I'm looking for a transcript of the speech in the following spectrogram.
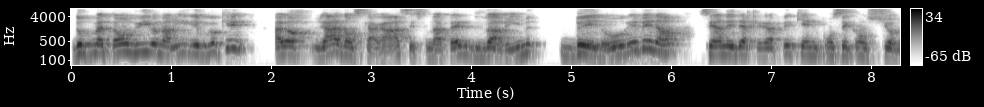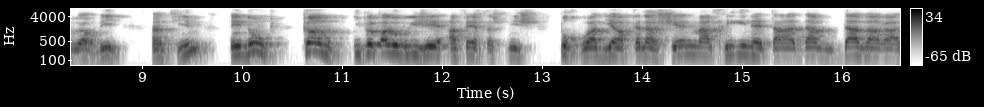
Donc maintenant, lui, le mari, il est bloqué. Alors là, dans ce cas-là, c'est ce qu'on appelle Dvarim, Beno et Bena. C'est un éder qu'elle a fait qui a une conséquence sur leur vie intime. Et donc, comme il ne peut pas l'obliger à faire tashmish, pourquoi dire Afkana, Adam Davara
